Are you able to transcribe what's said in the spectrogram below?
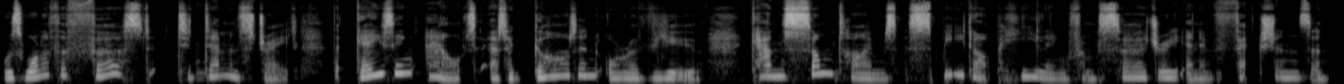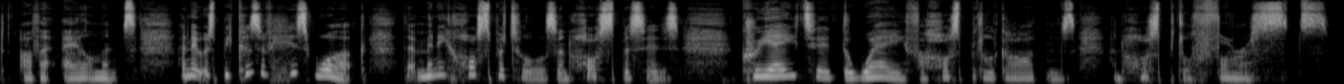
was one of the first to demonstrate that gazing out at a garden or a view can sometimes speed up healing from surgery and infections and other ailments. And it was because of his work that many hospitals and hospices created the way for hospital gardens and hospital forests.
